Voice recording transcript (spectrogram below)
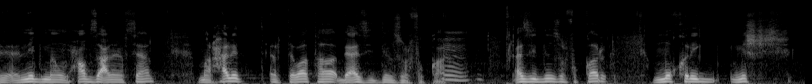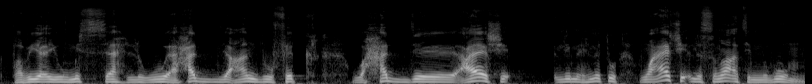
نجمة ومحافظة على نفسها. مرحلة ارتباطها بعز الدين ذو الفقار. مم. عز الدين ذو الفقار مخرج مش طبيعي ومش سهل وحد عنده فكر وحد عاشق لمهنته وعاشق لصناعة النجوم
